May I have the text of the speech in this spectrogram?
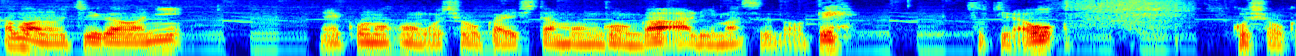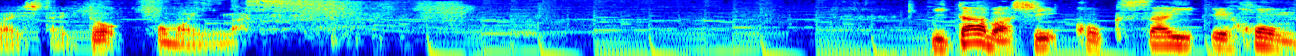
カバーの内側に、えこの本を紹介した文言がありますので、そちらをご紹介したいと思います。板橋国際絵本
